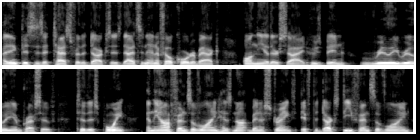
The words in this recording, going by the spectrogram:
I think this is a test for the Ducks is that's an NFL quarterback on the other side who's been really, really impressive to this point. And the offensive line has not been a strength. If the Ducks defensive line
